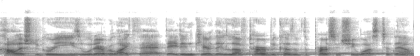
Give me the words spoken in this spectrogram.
college degrees or whatever like that. They didn't care. They loved her because of the person she was to them.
